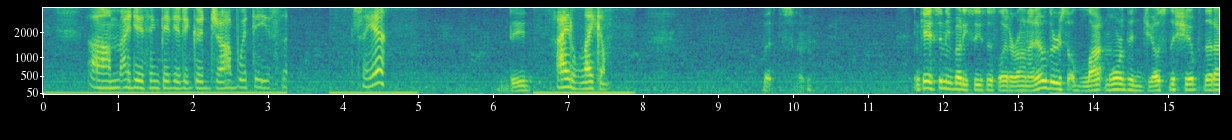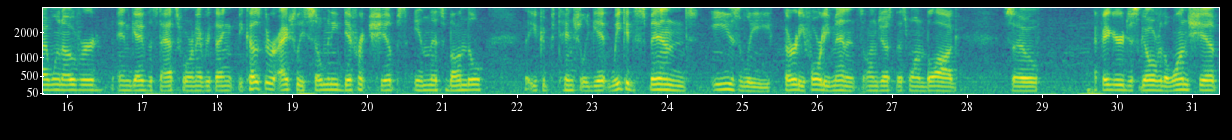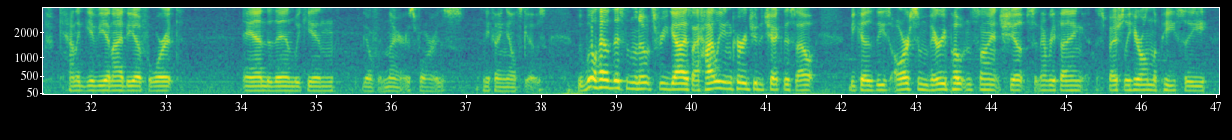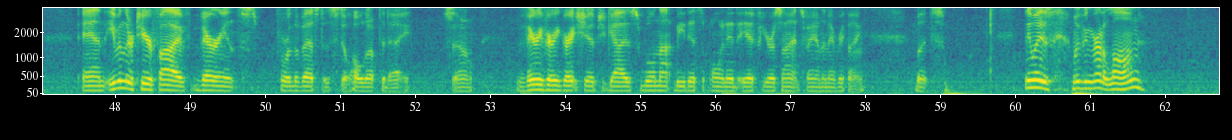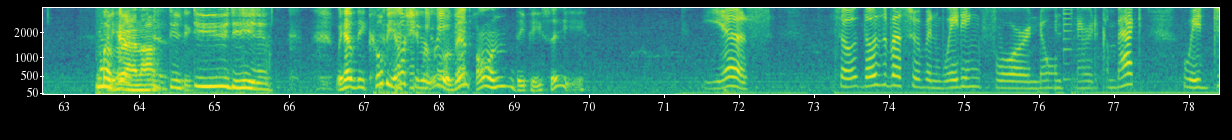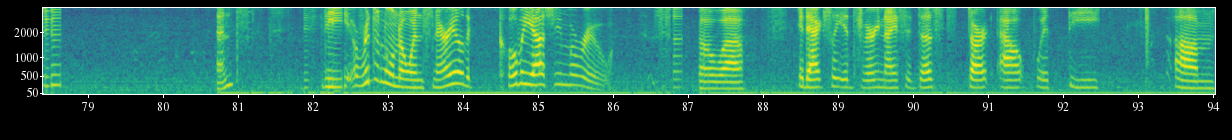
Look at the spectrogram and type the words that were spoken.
Um, I do think they did a good job with these. So yeah, Indeed. I like them. But um, in case anybody sees this later on, I know there's a lot more than just the ship that I went over and gave the stats for and everything. Because there are actually so many different ships in this bundle that you could potentially get, we could spend easily 30 40 minutes on just this one blog. So I figured just go over the one ship, kind of give you an idea for it, and then we can go from there as far as anything else goes. We will have this in the notes for you guys. I highly encourage you to check this out because these are some very potent science ships and everything, especially here on the PC. And even their tier 5 variants for the Vestas still hold up today. So, very, very great ships. You guys will not be disappointed if you're a science fan and everything. But, anyways, moving right along. Moving Yeah. right along. Do, do, do, do, do. We have the Kobayashi Maru event on the PC. Yes. So those of us who have been waiting for No One Scenario to come back, we do. And the original No One Scenario, the Kobayashi Maru. So uh, it actually it's very nice. It does start out with the um,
